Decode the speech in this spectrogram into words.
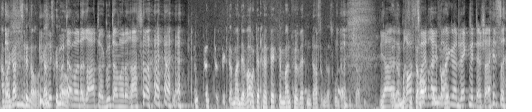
Aber ganz genau, ganz genau. Guter Moderator, guter Moderator. Ganz, ganz perfekter Mann. Der war auch der perfekte Mann für Wetten, das, um das runterzuschaffen. Ja, du brauchst zwei, drei Folgen und weg mit der Scheiße.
